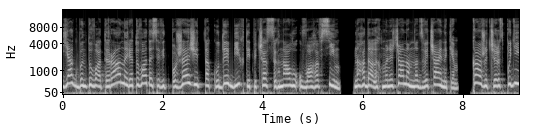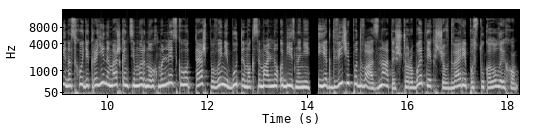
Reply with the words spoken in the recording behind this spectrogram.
Як бинтувати рани, рятуватися від пожежі та куди бігти під час сигналу Увага всім нагадали хмельничанам надзвичайники. Кажуть, через події на сході країни мешканці мирного Хмельницького теж повинні бути максимально обізнані і як двічі по два знати, що робити, якщо в двері постукало лихо.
